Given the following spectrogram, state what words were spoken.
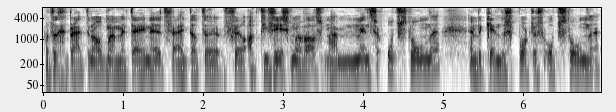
want dat gebruikt dan ook maar meteen het feit dat er veel activisme was, maar mensen opstonden en bekende sporters opstonden.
